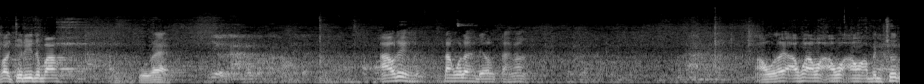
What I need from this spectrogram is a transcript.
ก็จุดนี้นะบ้างคู่แรกเอาดิตั้งไว้เลยเดี๋ยวจ่ายบ้างเอาเลยเอาเอาเอาเอาเอาเป็นชุด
